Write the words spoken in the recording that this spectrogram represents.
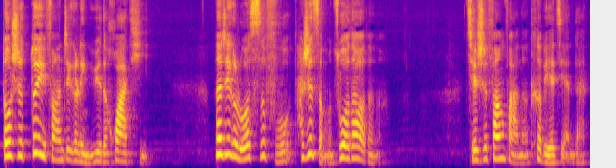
都是对方这个领域的话题。那这个罗斯福他是怎么做到的呢？其实方法呢特别简单，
